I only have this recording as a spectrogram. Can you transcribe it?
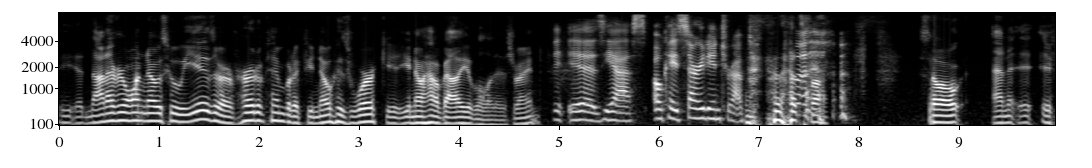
Not everyone knows who he is or have heard of him, but if you know his work, you know how valuable it is, right? It is, yes. Okay, sorry to interrupt. That's fine. so, and if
